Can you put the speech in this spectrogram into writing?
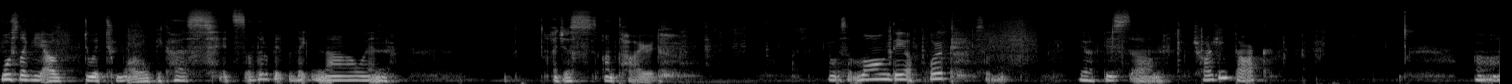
most likely I'll do it tomorrow because it's a little bit late now and I just I'm tired. It was a long day of work so you have this um, charging dock. Uh,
